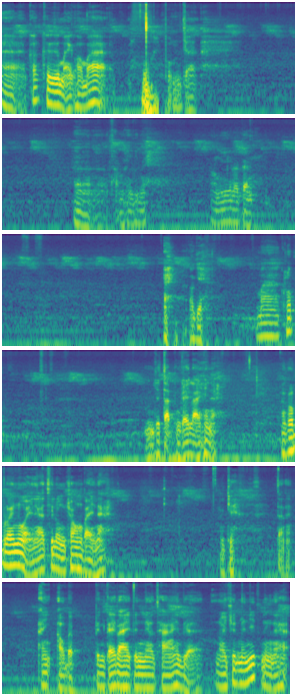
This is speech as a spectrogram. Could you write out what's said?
อ่าก็คือหมายความว่าผมจะทำให้ดีไหมเอางี้แล้วกันอะ โอเค มาครบผมจะตัดเป็นไกด์ไลน์ให้นะ มาครบร้อยหน่วยนะที่ลงช่องไปนะ โอเค ตัดนะให้เอาแบบเป็นไกด์ไลน์เป็นแนวทางให้เหลือ น้อยชุดมานิดหนึ่งนะฮะ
